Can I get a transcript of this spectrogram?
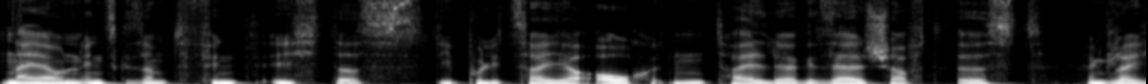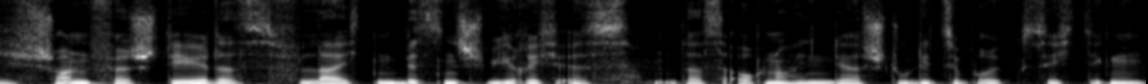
Naja, und insgesamt finde ich, dass die Polizei ja auch ein Teil der Gesellschaft ist Wenngleich ich schon verstehe, dass es vielleicht ein bisschen schwierig ist, das auch noch in der Studie zu berücksichtigen.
